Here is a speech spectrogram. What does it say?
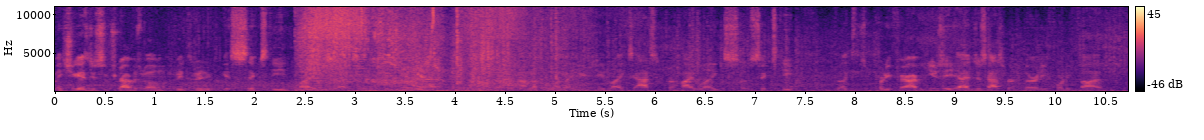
make sure you guys do subscribe as well. If this video can get 60 likes, that's um, I'm not the one that usually likes asking for high likes, so 60. I feel like it's pretty fair. I usually I just ask for 30, 45.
